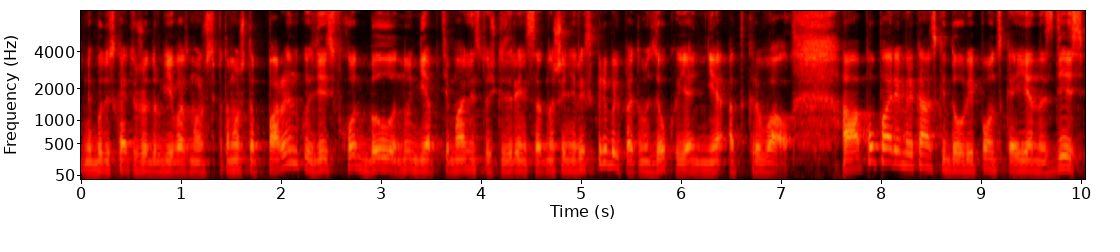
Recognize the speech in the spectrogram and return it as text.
буду искать уже другие возможности. Потому что по рынку здесь вход был ну, не оптимальный с точки зрения соотношения риск-прибыль, поэтому сделку я не открывал. А по паре американский доллар, японская иена здесь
